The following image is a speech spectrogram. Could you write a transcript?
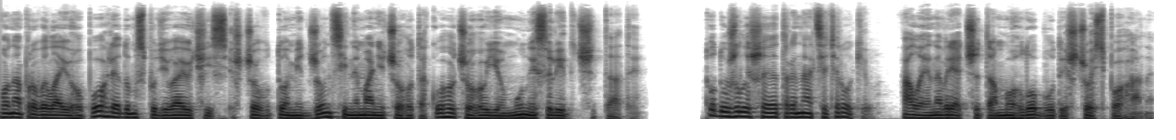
вона провела його поглядом, сподіваючись, що в Томі Джонсі нема нічого такого, чого йому не слід читати. То дуже лише 13 років, але навряд чи там могло бути щось погане.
